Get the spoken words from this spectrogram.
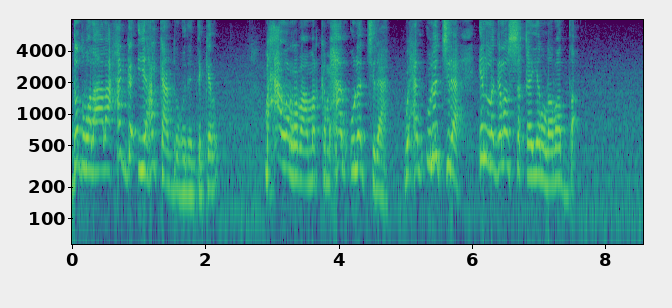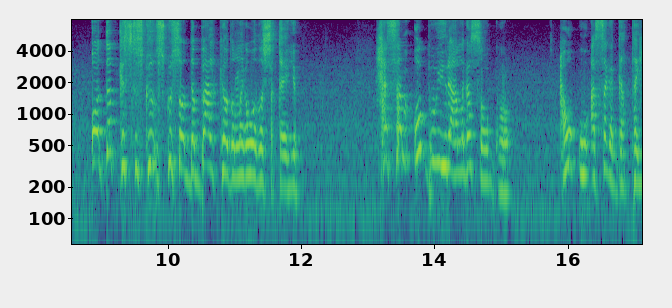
Dad walaalaa xagga iyo halkaanba wada degan. Maxaa la rabaa marka? Maxaan ula jiraa? Waxaan ula jiraa in lagala shaqeeyo nabadda oo dadka isku soo dabaalkooda laga wada shaqeeyo. Xasan ubbuu yidhaah laga soo guro. Caw uu asaga gatay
